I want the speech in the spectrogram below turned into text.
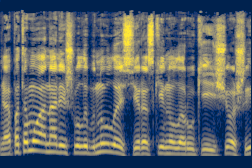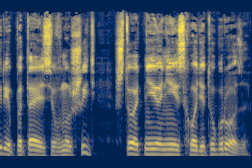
А потому она лишь улыбнулась и раскинула руки еще шире, пытаясь внушить, что от нее не исходит угрозы.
